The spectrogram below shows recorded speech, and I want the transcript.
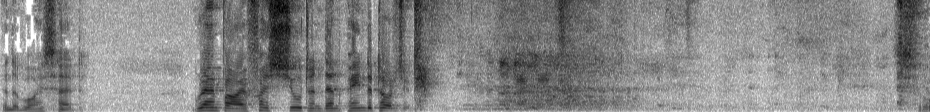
Then the boy said, Grandpa, I first shoot and then paint the target. so,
